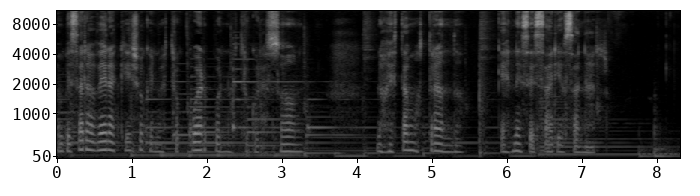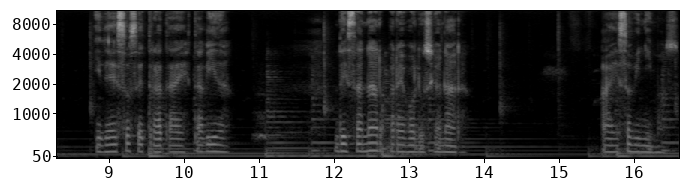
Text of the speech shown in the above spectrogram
empezar a ver aquello que nuestro cuerpo, nuestro corazón nos está mostrando que es necesario sanar. Y de eso se trata esta vida, de sanar para evolucionar. A eso vinimos.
